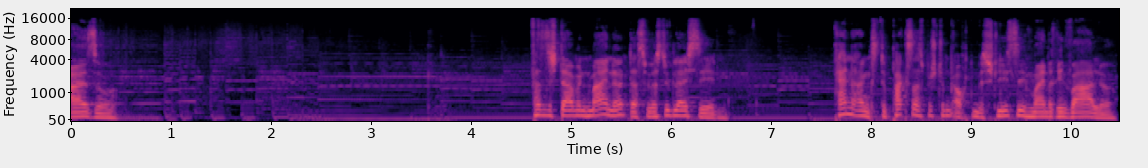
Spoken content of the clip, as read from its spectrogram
Also. Was ich damit meine, das wirst du gleich sehen. Keine Angst, du packst das bestimmt auch. Du bist schließlich mein Rivale.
